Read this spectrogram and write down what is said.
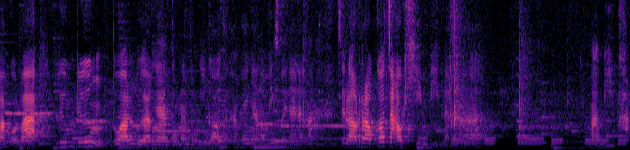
ปรากฏว่าลืมดึงตัวเหลืองานตรงนั้นตรงนี้ก็จะทำให้งานเราไม่สวยได้นะคะ เสร็จแล้วเราก็จะเอาครีมบีบนะคะ มาบีบค่ะ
